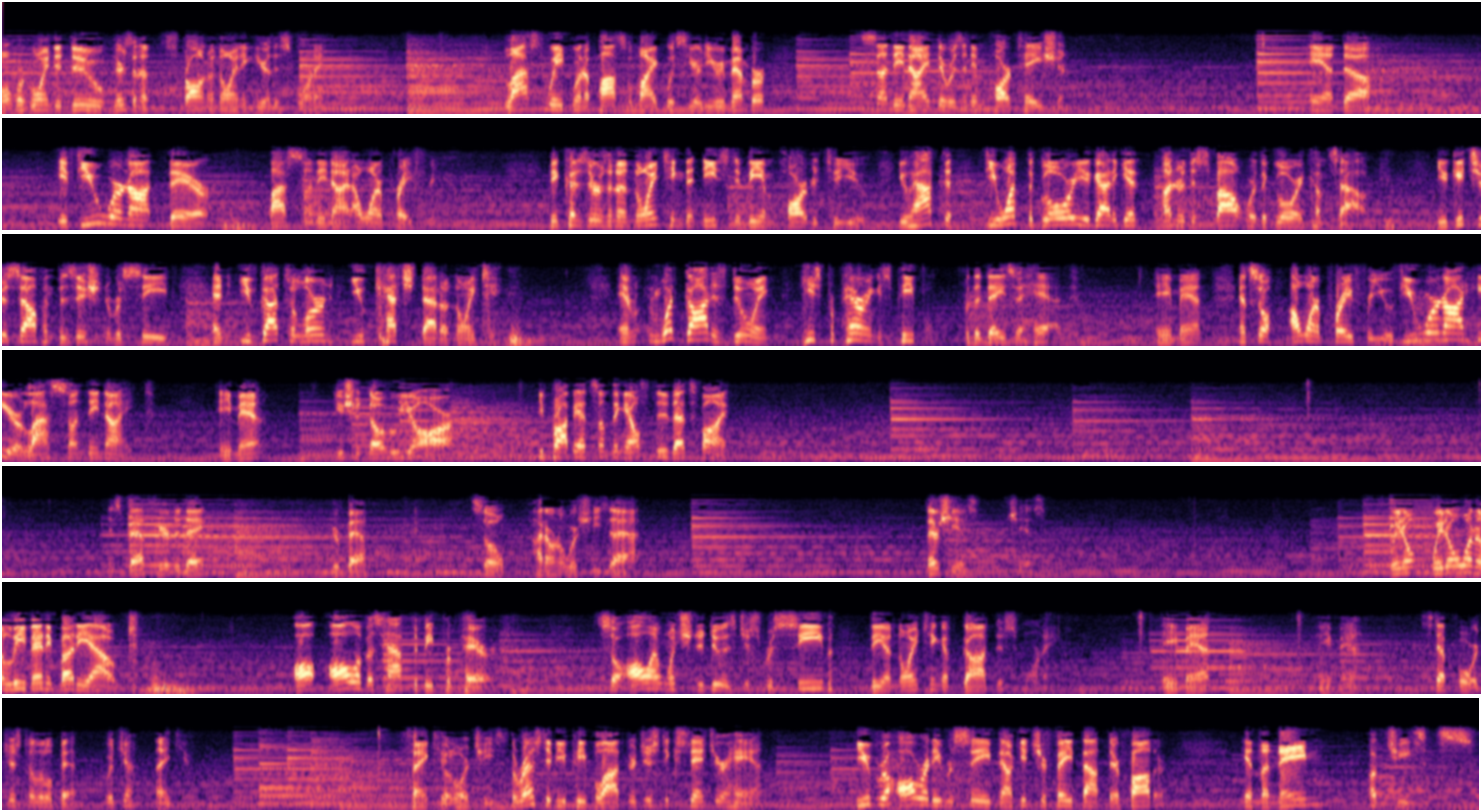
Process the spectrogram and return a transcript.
what we're going to do, there's a strong anointing here this morning. Last week, when Apostle Mike was here, do you remember? Sunday night, there was an impartation. And uh, if you were not there last Sunday night, I want to pray for you. Because there's an anointing that needs to be imparted to you. You have to, if you want the glory, you got to get under the spout where the glory comes out. You get yourself in position to receive, and you've got to learn you catch that anointing. And, and what God is doing, He's preparing His people for the days ahead. Amen. And so I want to pray for you. If you were not here last Sunday night, amen, you should know who you are. You probably had something else to do. That's fine. Is Beth here today? You're Beth? Okay. So I don't know where she's at. There she is. She is. We don't we don't want to leave anybody out. All all of us have to be prepared. So all I want you to do is just receive the anointing of God this morning. Amen. Amen. Step forward just a little bit, would you? Thank you. Thank you, Lord Jesus. The rest of you people out there, just extend your hand. You've already received. Now get your faith out there, Father, in the name of Jesus.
